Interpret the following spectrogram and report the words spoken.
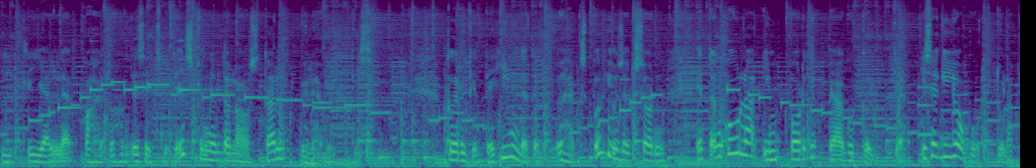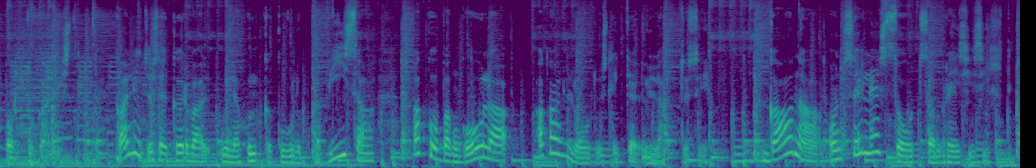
tiitli jälle kahe tuhande seitsmeteistkümnendal aastal üle võttis kõrgete hindade üheks põhjuseks on, et Angola impordib peaaegu kõike, isegi jogurt tuleb Portugalist. kalliduse kõrval, mille hulka kuulub ka viisa, pakub Angola aga looduslikke üllatusi. Ghana on selle eest soodsam reisisiht.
